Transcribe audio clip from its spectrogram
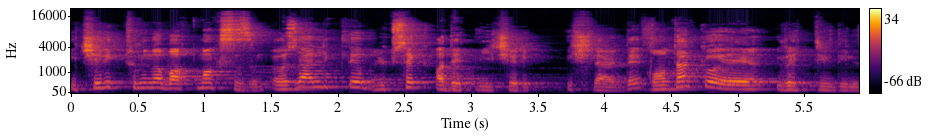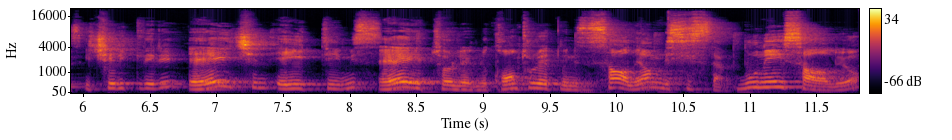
içerik türüne bakmaksızın özellikle yüksek adetli içerik işlerde Content Go'ya ürettirdiğiniz içerikleri AI için eğittiğimiz AI editörlerini kontrol etmenizi sağlayan bir sistem. Bu neyi sağlıyor?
